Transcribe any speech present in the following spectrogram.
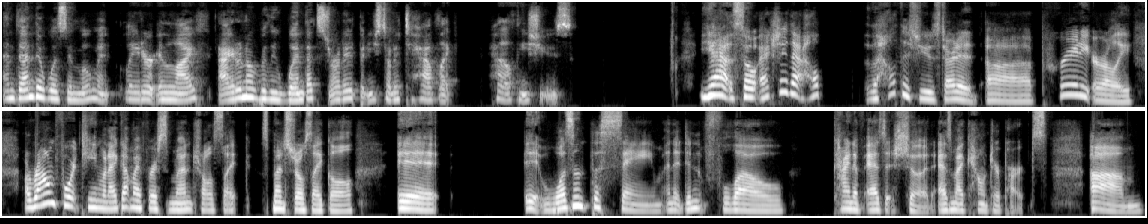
And then there was a moment later in life, I don't know really when that started, but you started to have like health issues. Yeah. So actually, that help the health issues started uh pretty early around 14 when i got my first menstrual like menstrual cycle it it wasn't the same and it didn't flow kind of as it should as my counterparts um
